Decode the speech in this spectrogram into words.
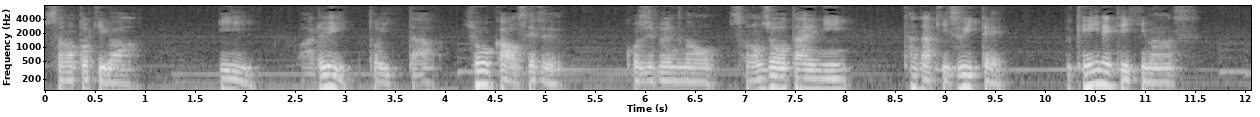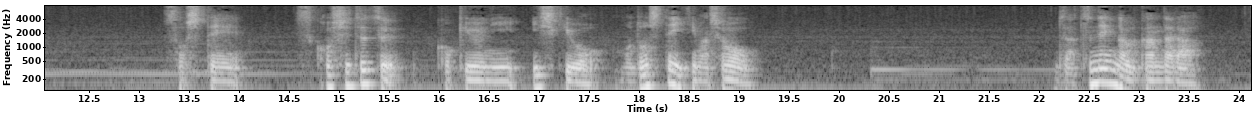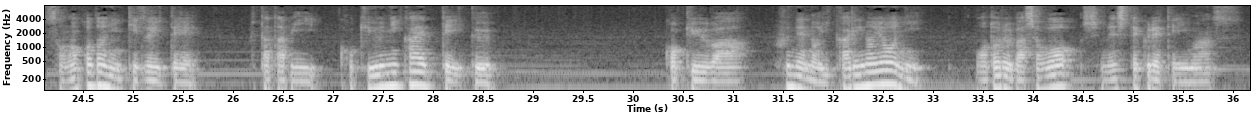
う。その時はいい悪いといった評価をせずご自分のその状態にただ気づいて受け入れていきます。そして少しずつ呼吸に意識を戻していきましょう。雑念が浮かんだらそのことに気づいて再び呼吸に帰っていく。呼吸は船の怒りのように戻る場所を示してくれています。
